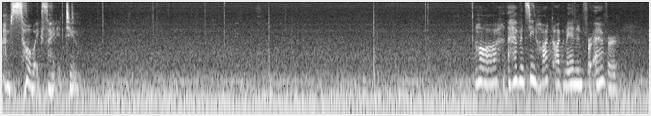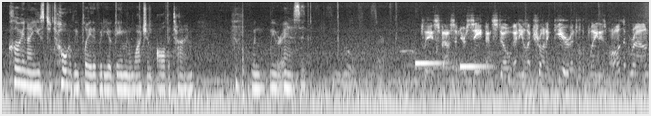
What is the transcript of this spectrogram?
I'm so excited too. Aw, I haven't seen Hawt Dawg Man in forever. Chloe and I used to totally play the video game and watch him all the time. when we were innocent. Please fasten your seat and stow any electronic gear until the plane is on the ground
